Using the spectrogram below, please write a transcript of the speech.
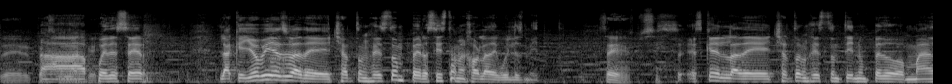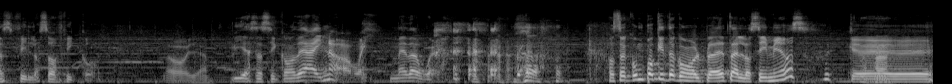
del Ah, personaje. puede ser. La que yo vi es la de Charlton Heston, pero sí está mejor la de Will Smith. Sí, sí. Es que la de Charlton Heston tiene un pedo más filosófico. Oh, ya. Y es así como de, ay, no, güey, me da huevo. o sea, un poquito como el planeta de los simios, que,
